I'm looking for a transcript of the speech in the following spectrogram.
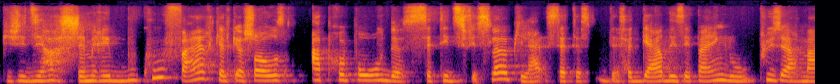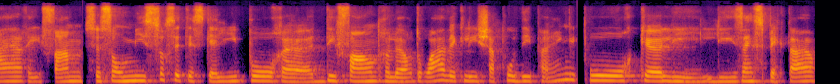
Puis j'ai dit, ah, j'aimerais beaucoup faire quelque chose à propos de cet édifice-là, puis la, cette, de cette guerre des épingles où plusieurs mères et femmes se sont mises sur cet escalier pour euh, défendre leurs droits avec les chapeaux d'épingles, pour que les, les, inspecteurs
